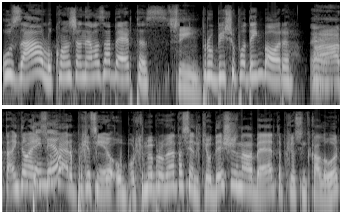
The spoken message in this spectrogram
usá-lo com as janelas abertas. Sim. Pro bicho poder ir embora. Ah, tá. Então é isso que eu Entendeu? quero. Porque assim, eu, o- porque o meu problema tá sendo que eu deixo a janela aberta porque eu sinto calor,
